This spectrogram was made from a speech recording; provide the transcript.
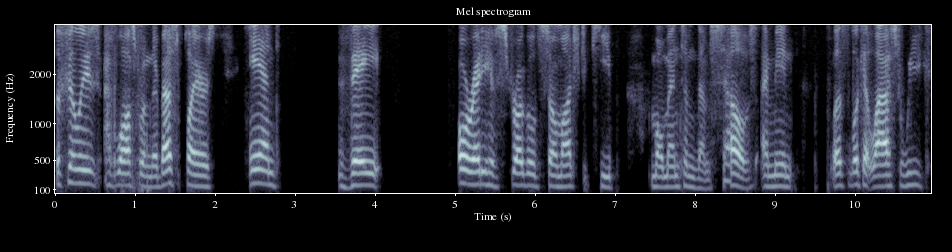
the Phillies have lost one of their best players and they already have struggled so much to keep momentum themselves. I mean, let's look at last week.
